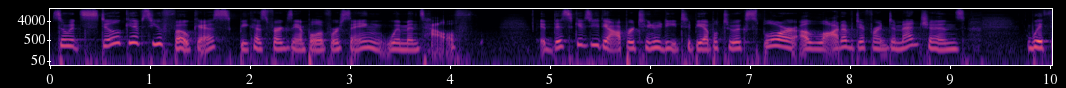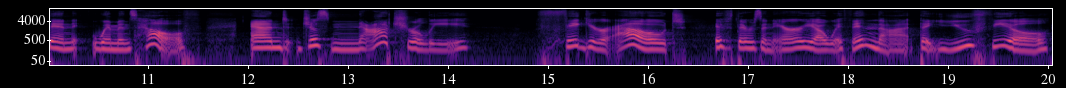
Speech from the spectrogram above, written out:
So it still gives you focus because, for example, if we're saying women's health, this gives you the opportunity to be able to explore a lot of different dimensions within women's health and just naturally figure out if there's an area within that that you feel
